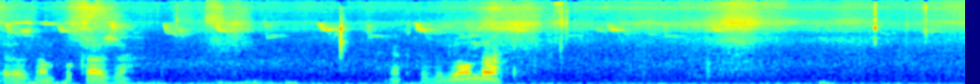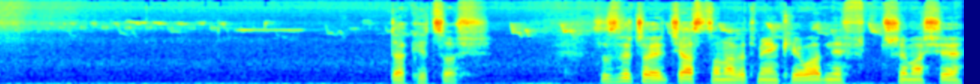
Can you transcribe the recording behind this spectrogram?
Teraz Wam pokażę jak to wygląda. Takie coś. Zazwyczaj ciasto nawet miękkie ładnie trzyma się,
